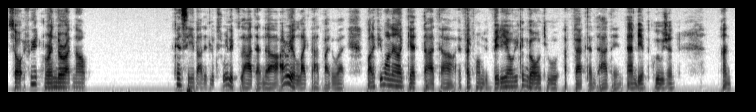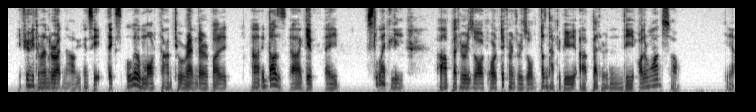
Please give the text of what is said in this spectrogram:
So if we hit render right now you can see that it looks really flat and uh, I really like that by the way. But if you wanna get that uh, effect from the video you can go to effect and add in ambient occlusion. And if you hit render right now you can see it takes a little more time to render but it uh, it does uh, give a slightly uh, better result or different result. It doesn't have to be uh, better than the other one so yeah.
